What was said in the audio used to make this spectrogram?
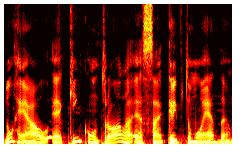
No real, é quem controla essa criptomoeda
